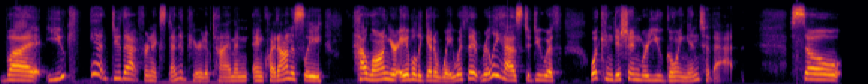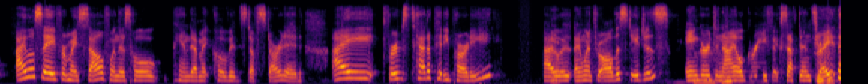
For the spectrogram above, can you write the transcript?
But you can't do that for an extended period of time. And, and quite honestly, how long you're able to get away with it really has to do with what condition were you going into that. So I will say for myself, when this whole pandemic COVID stuff started, I first had a pity party. I yep. was I went through all the stages: anger, mm-hmm. denial, grief, acceptance. Right.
